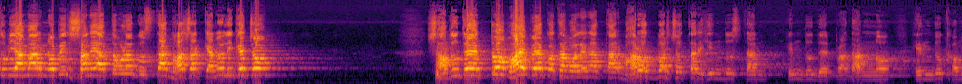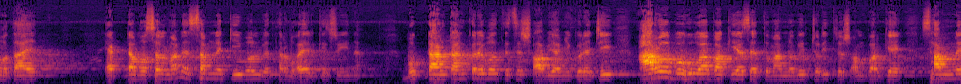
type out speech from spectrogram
তুমি আমার নবীর সানে এত বড় গুস্তাক ভাষা কেন লিখেছ? সাধুতে একটু ভয় পেয়ে কথা বলে না, তার ভারতবর্ষ, তার হিন্দুস্তান, হিন্দুদের প্রাধান্য, হিন্দু ক্ষমতায় একটা মুসলমানের সামনে কি বলবে তার ভয়ের কিছুই না। বুক টান টান করে বলতেছে, সবই আমি করেছি। আরও বহুয়া বাকি আছে, তোমার নবীর চরিত্র সম্পর্কে সামনে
